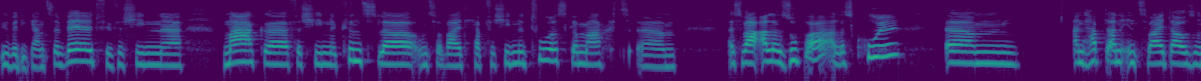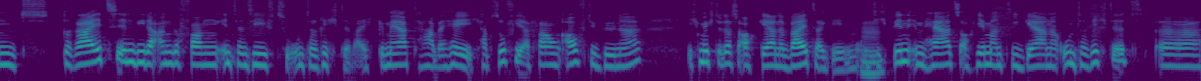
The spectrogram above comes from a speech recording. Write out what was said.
über die ganze Welt für verschiedene Marken, verschiedene Künstler und so weiter. Ich habe verschiedene Tours gemacht. Ähm, es war alles super, alles cool. Ähm, und habe dann in 2013 wieder angefangen, intensiv zu unterrichten, weil ich gemerkt habe, hey, ich habe so viel Erfahrung auf die Bühne, ich möchte das auch gerne weitergeben. Und mhm. ich bin im Herz auch jemand, die gerne unterrichtet. Äh,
